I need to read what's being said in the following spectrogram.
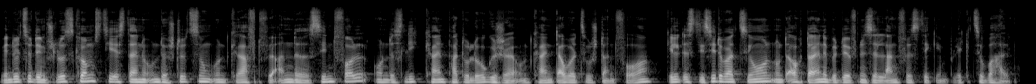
Wenn du zu dem Schluss kommst, hier ist deine Unterstützung und Kraft für andere sinnvoll und es liegt kein pathologischer und kein Dauerzustand vor, gilt es die Situation und auch deine Bedürfnisse langfristig im Blick zu behalten.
